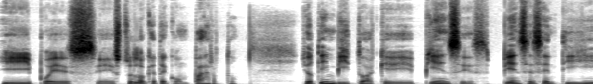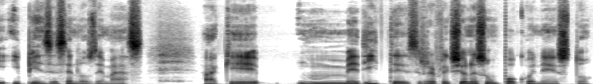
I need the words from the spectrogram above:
Y pues esto es lo que te comparto. Yo te invito a que pienses, pienses en ti y pienses en los demás, a que medites, reflexiones un poco en esto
